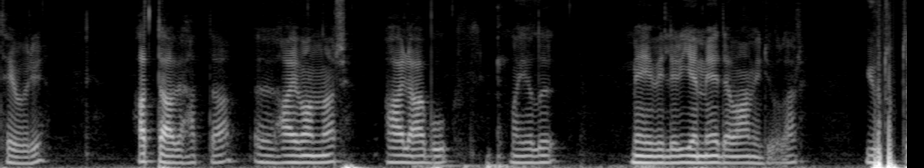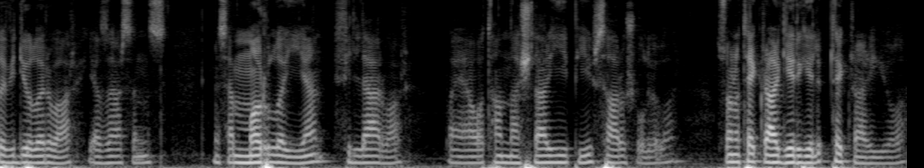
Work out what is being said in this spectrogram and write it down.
teori. Hatta ve hatta e, hayvanlar hala bu mayalı meyveleri yemeye devam ediyorlar. YouTube'da videoları var. Yazarsanız mesela marula yiyen filler var. Bayağı vatandaşlar yiyip yiyip sarhoş oluyorlar. Sonra tekrar geri gelip tekrar yiyorlar.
